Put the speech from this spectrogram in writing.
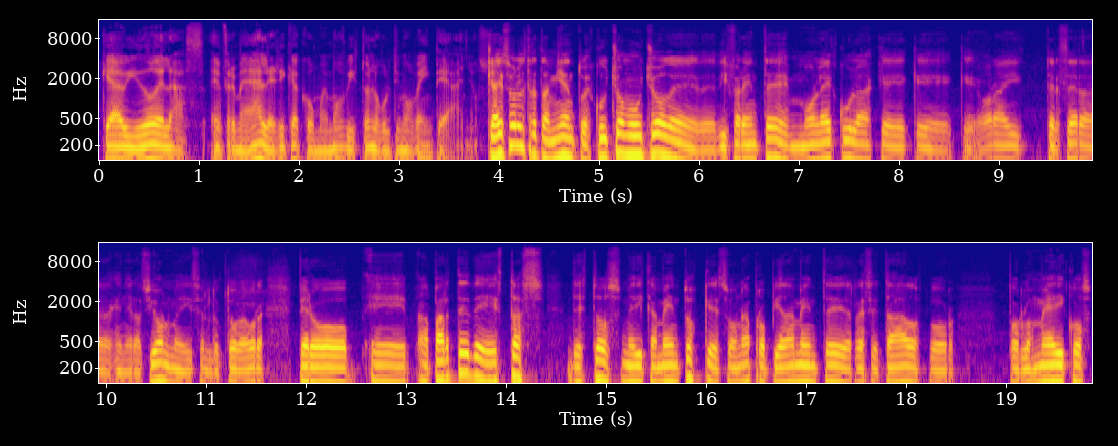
que ha habido de las enfermedades alérgicas como hemos visto en los últimos 20 años. ¿Qué hay sobre el tratamiento? Escucho mucho de, diferentes moléculas que, que, que ahora hay tercera generación, me dice el doctor ahora, pero eh, aparte de estas de estos medicamentos que son apropiadamente recetados por, por los médicos,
